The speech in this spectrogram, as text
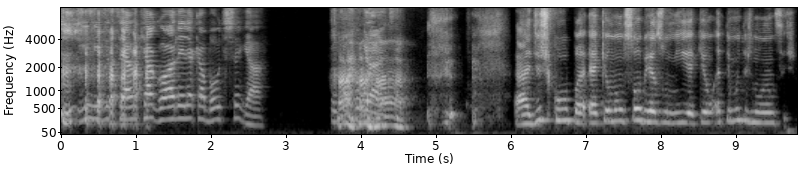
e me disseram que agora ele acabou de chegar. Ah, desculpa, é que eu não soube resumir, é que eu, é, tem muitas nuances.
